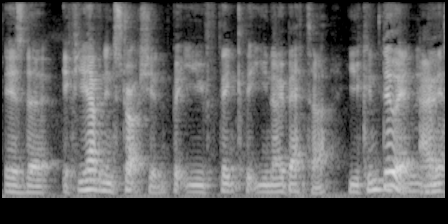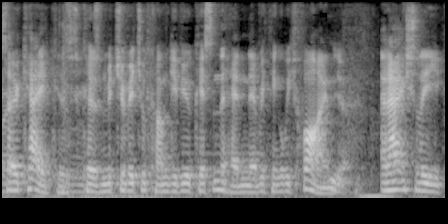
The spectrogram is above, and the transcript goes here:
is that if you have an instruction but you think that you know better, you can do it, and it's okay because because Mitrovic will come give you a kiss on the head and everything will be fine. Yeah. And actually,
